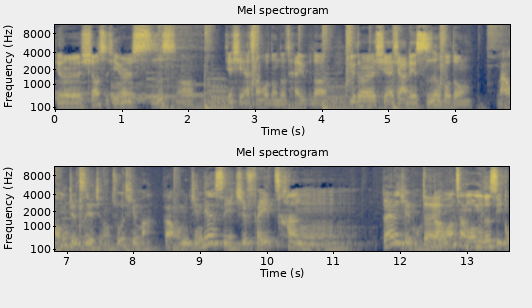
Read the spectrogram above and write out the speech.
有点小事情，有点私事啊，今天线上活动都参与不到，有点线下的私人活动。那我们就直接进入主题嘛，嘎。我们今天是一期非常短的节目，对嘎。往常我们都是一个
